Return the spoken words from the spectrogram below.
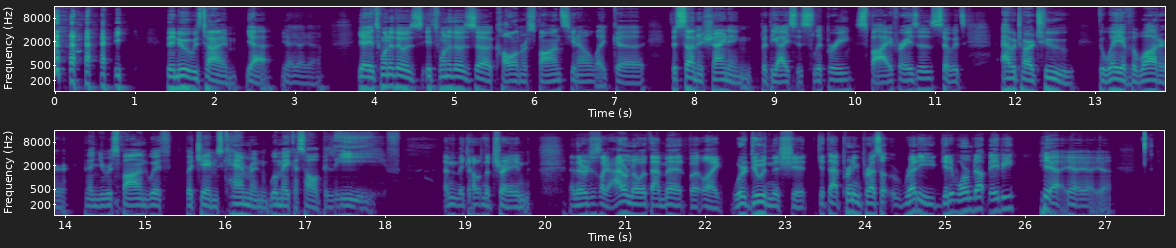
they knew it was time. Yeah, yeah, yeah, yeah. Yeah, it's one of those. It's one of those uh, call and response. You know, like uh, the sun is shining, but the ice is slippery. Spy phrases. So it's Avatar two, the way of the water, and then you respond with, "But James Cameron will make us all believe." And they got on the train, and they were just like, "I don't know what that meant, but like, we're doing this shit. Get that printing press ready. Get it warmed up, baby." Yeah, yeah, yeah, yeah.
